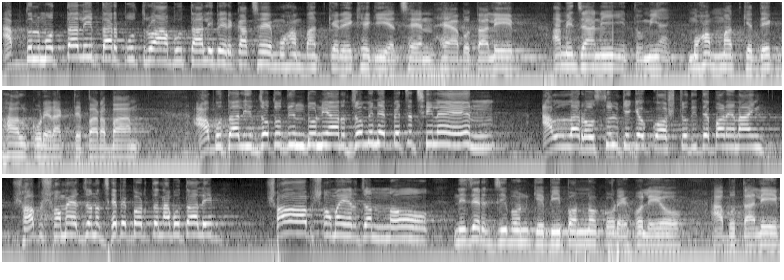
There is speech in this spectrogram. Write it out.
আব্দুল মুত্তালিব তার পুত্র আবু তালিবের কাছে মোহাম্মদকে রেখে গিয়েছেন। হ্যাঁ আবু তালিব, আমি জানি তুমি মোহাম্মদকে দেখভাল করে রাখতে পারবা। আবু তালিব যতদিন দুনিয়ার জমিনে বেঁচে ছিলেন আল্লাহ রসুলকে কেউ কষ্ট দিতে পারে নাই। সব সময়ের জন্য ঝেপে পড়তেন আবু তালিব সব সময়ের জন্য নিজের জীবনকে বিপন্ন করে হলেও আবু তালিব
